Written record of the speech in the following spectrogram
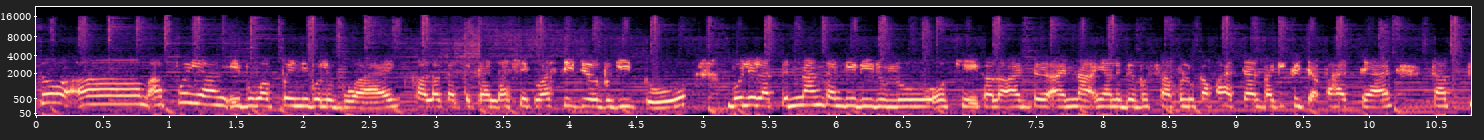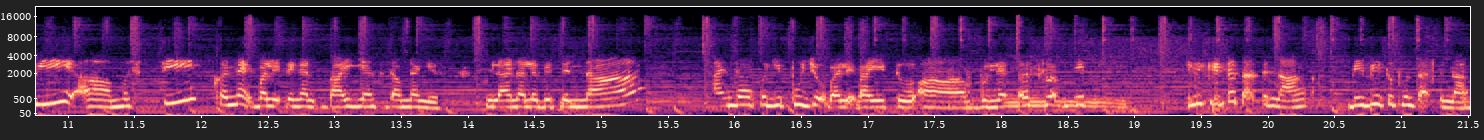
So um, apa yang ibu bapa ini boleh buat? Kalau katakan dah situasi dia begitu bolehlah tenangkan diri dulu. Okey kalau ada anak yang lebih besar perlukan perhatian bagi kejap perhatian. Tapi uh, mesti connect balik dengan bayi yang sedang menangis. Bila anda lebih tenang anda pergi pujuk balik bayi tu. Uh, uh, sebab dia, bila kita tak tenang baby tu pun tak tenang.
